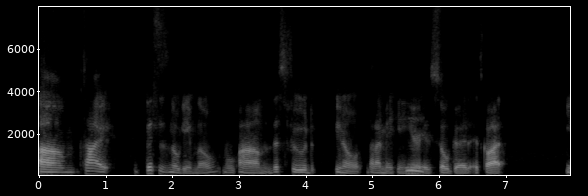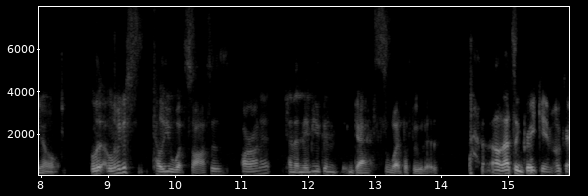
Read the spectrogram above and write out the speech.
um, Ty, this is no game though. Um, this food, you know, that I'm making here Mm. is so good. It's got, you know, let, let me just tell you what sauces are on it, and then maybe you can guess what the food is. oh, that's a great game. Okay,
